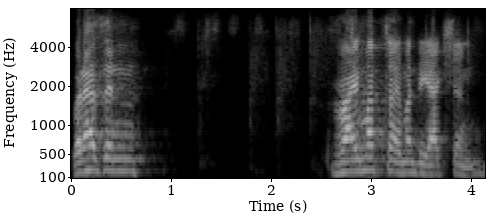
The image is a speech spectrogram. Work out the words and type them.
whereas in Reimer-Tiemann reaction,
